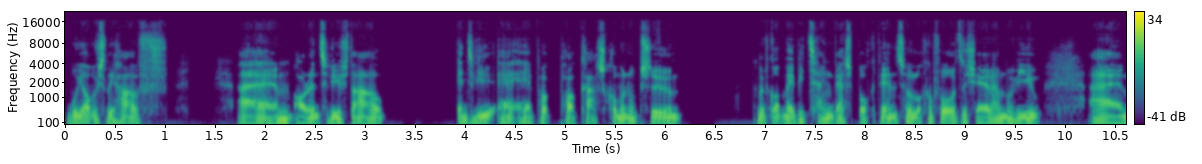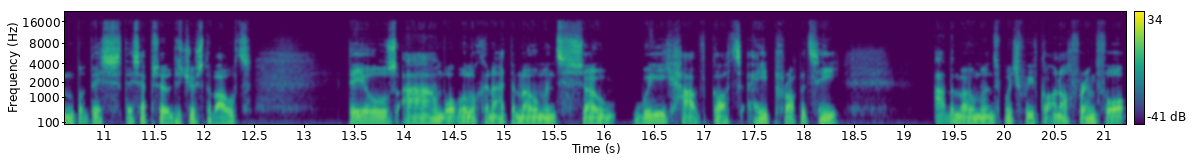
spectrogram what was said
we obviously have um, our interview style interview uh, uh, podcast coming up soon. We've got maybe 10 guests booked in, so looking forward to share them with you. Um, but this this episode is just about deals and what we're looking at at the moment. So we have got a property at the moment which we've got an offer in for.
